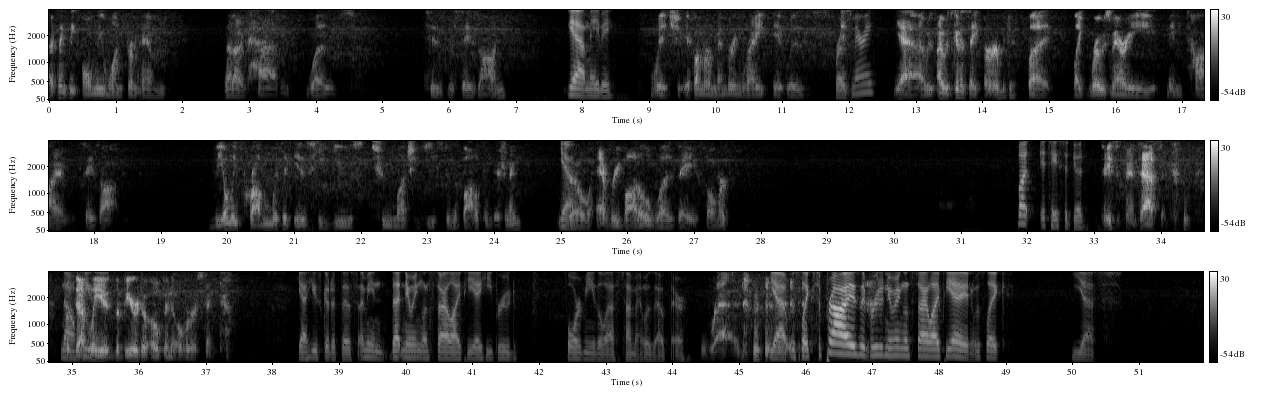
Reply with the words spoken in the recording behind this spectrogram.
I think the only one from him that I've had was Tis the Saison, Yeah, maybe which, if I'm remembering right, it was rosemary. Yeah, I was, I was gonna say herbed, but like rosemary, maybe thyme, saison. The only problem with it is he used too much yeast in the bottle conditioning. Yeah. So every bottle was a foamer. but it tasted good. Tasted fantastic. No, but definitely the beer to open over a sink. Yeah, he's good at this. I mean, that New England style IPA he brewed for me the last time I was out there. Rad. Yeah, it was like surprise, I brewed a New England style IPA and it was like yes.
